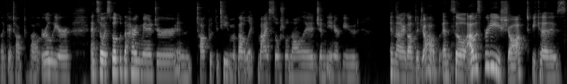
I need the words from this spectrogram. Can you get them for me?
like I talked about earlier. And so I spoke with the hiring manager and talked with the team about like my social knowledge and interviewed and then I got the job. And so I was pretty shocked because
